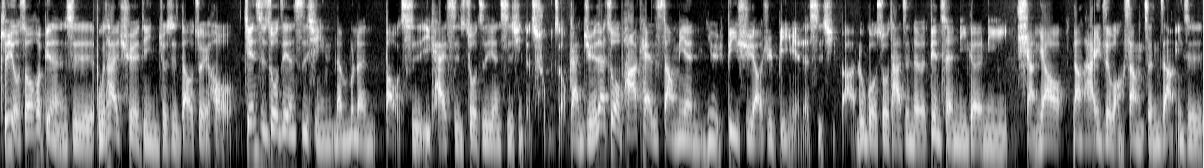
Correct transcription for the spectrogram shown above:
所以有时候会变成是不太确定，就是到最后坚持做这件事情能不能保持一开始做这件事情的初衷？感觉在做 podcast 上面也必须要去避免的事情吧。如果说它真的变成一个你想要让它一直往上增长，一直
